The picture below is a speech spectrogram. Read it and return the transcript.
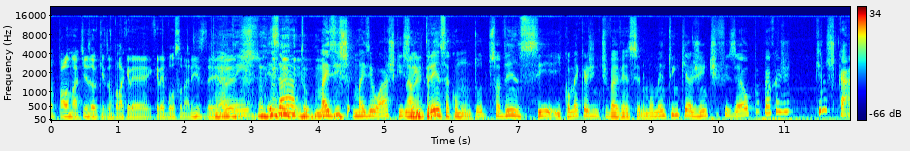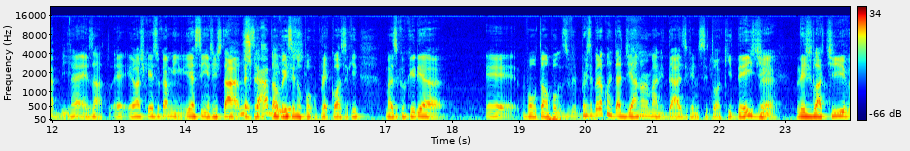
O Paulo Matias é o quê? Vocês vão falar que ele é, que ele é bolsonarista? É, tem isso. Exato, mas isso, mas eu acho que isso Não, a imprensa como um todo precisa vencer. E como é que a gente vai vencer no momento em que a gente fizer o papel que a gente que nos cabe? É, exato. É, eu acho que é esse o caminho. E assim, a gente tá cabe talvez isso. sendo um pouco precoce aqui, mas o que eu queria é voltar um pouco. Vocês Perceberam a quantidade de anormalidades que a gente citou aqui, desde É. legislativo,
